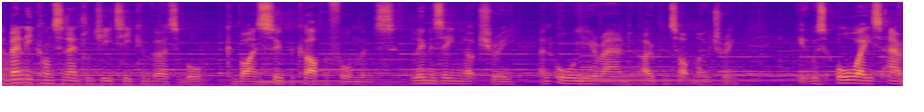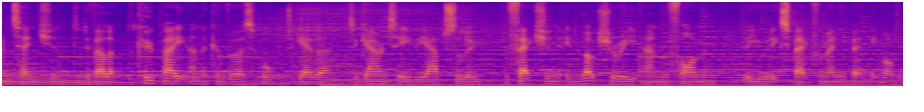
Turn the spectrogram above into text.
The Bentley Continental GT convertible combines supercar performance, limousine luxury and all year round open top motoring. It was always our intention to develop the coupe and the convertible together to guarantee the absolute perfection in luxury and refinement that you would expect from any Bentley model.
